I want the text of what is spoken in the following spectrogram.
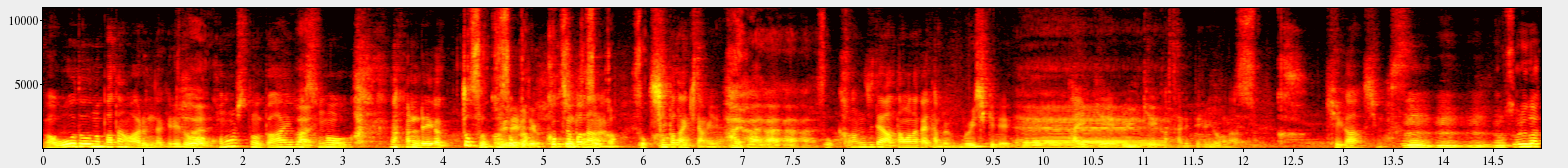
まあ、王道のパターンはあるんだけれど、はい。この人の場合ははい。その判例がちょっとずれるというかこっちのパターン新パターン来たみたいな。はいはいはいはい。感じで頭の中で多分無意識で体系類型化されてるような。気がします。うんうんうんうん、それが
